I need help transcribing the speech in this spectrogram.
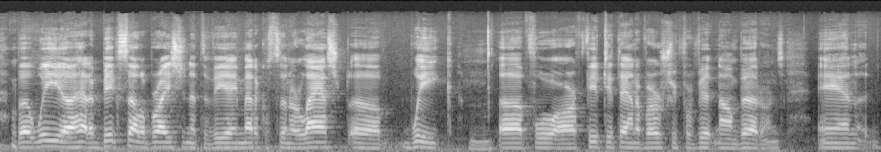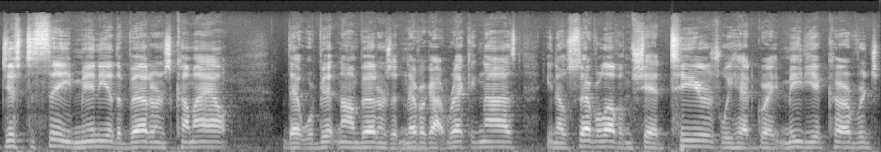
but we uh, had a big celebration at the VA Medical Center last uh, week uh, for our 50th anniversary for Vietnam veterans, and just to see many of the veterans come out that were Vietnam veterans that never got recognized. You know, several of them shed tears. We had great media coverage.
